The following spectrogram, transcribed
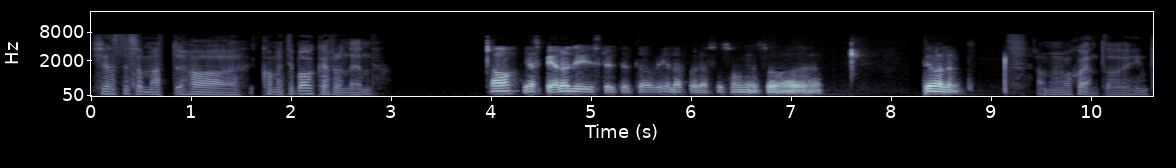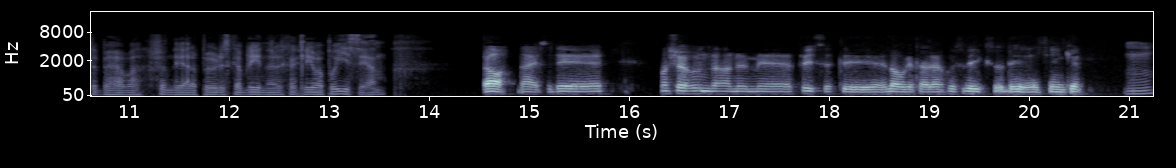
Känns det som att du har kommit tillbaka från den? Ja, jag spelade i slutet av hela förra säsongen så eh, det var lugnt. Ja, men vad skönt att inte behöva fundera på hur det ska bli när du ska kliva på is igen. Ja, nej, så det man kör hundra här nu med fyset i laget här i Örnsköldsvik så det är svinkul. Mm.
